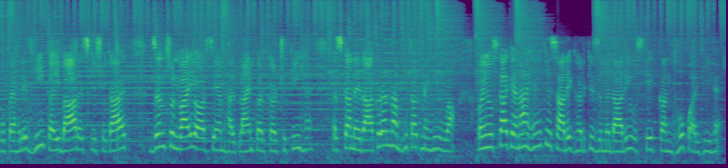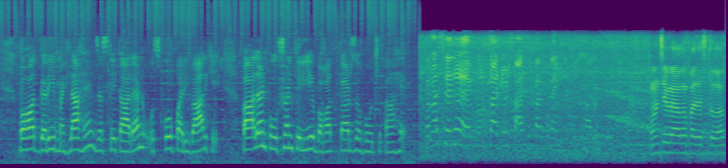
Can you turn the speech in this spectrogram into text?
वो पहले भी कई बार इसकी शिकायत जन सुनवाई और सीएम हेल्पलाइन पर कर चुकी हैं। इसका निराकरण अभी तक नहीं हुआ। वहीं उसका कहना है कि सारे घर की ज़िम्मेदारी उसके कंधों पर ही है। बहुत गरीब महिला है जिसके कारण उसको परिवार के पालन पोषण के लिए बहुत कर्ज हो चुका है। समस्या जो है जो कौन से विभाग में पदस्थ हो आप?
